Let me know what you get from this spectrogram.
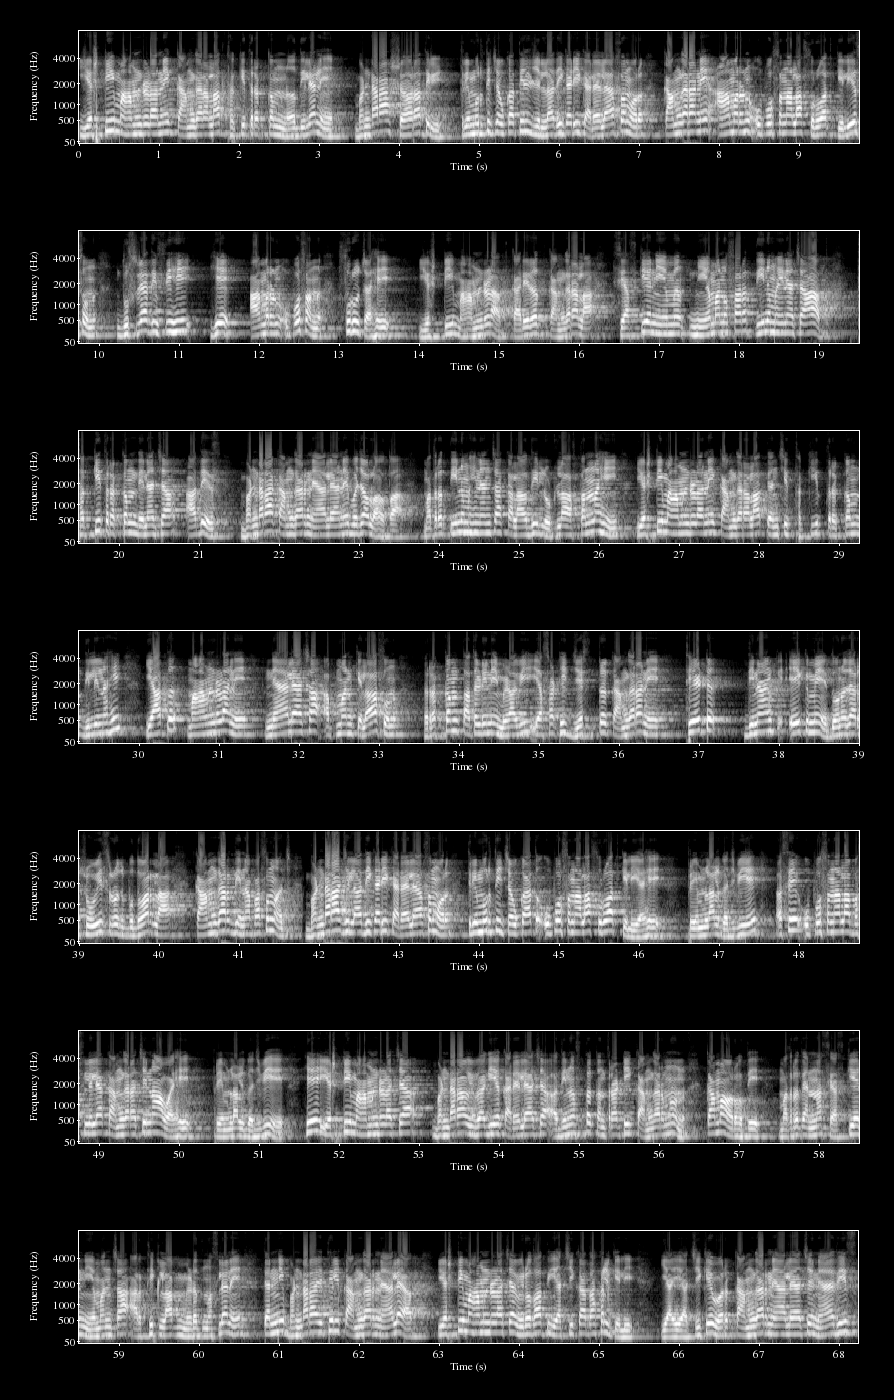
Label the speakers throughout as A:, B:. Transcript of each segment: A: S T महामंडळाने कामगाराला थकीत रक्कम न दिल्याने भंडारा शहरातील त्रिमूर्ती चौकातील जिल्हाधिकारी कार्यालयासमोर कामगाराने आमरण उपोषणाला सुरुवात केली असून दुसऱ्या दिवशीही हे आमरण उपोषण सुरूच आहे. एस टी महामंडळात कार्यरत कामगाराला शासकीय नियम नियमानुसार तीन महिन्याच्या आत थकीत रक्कम देण्याचा आदेश भंडारा कामगार न्यायालयाने बजावला होता. मात्र तीन महिन्यांचा कालावधी लोटला असतानाही एस टी महामंडळाने कामगाराला त्यांची थकीत रक्कम दिली नाही. यात महामंडळाने न्यायालयाचा अपमान केला असून रक्कम तातडीने मिळावी यासाठी ज्येष्ठ कामगाराने थेट दिनांक एक मे दोन हजार चोवीस रोज बुधवारला कामगार दिनापासूनच भंडारा जिल्हाधिकारी कार्यालयासमोर त्रिमूर्ती चौकात उपोषणाला सुरुवात केली आहे. प्रेमलाल गजबिये असे उपोषणाला बसलेल्या कामगाराचे नाव आहे. प्रेमलाल गजबिये हे एस टी महामंडळाच्या भंडारा विभागीय कार्यालयाच्या अधीनस्थ कंत्राटी कामगार म्हणून कामावर होते. मात्र त्यांना शासकीय नियमांचा आर्थिक लाभ मिळत नसल्याने त्यांनी भंडारा येथील कामगार न्यायालयात एस टी महामंडळाच्या विरोधात याचिका दाखल केली. या याचिकेवर कामगार न्यायालयाचे न्यायाधीश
